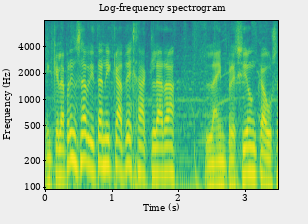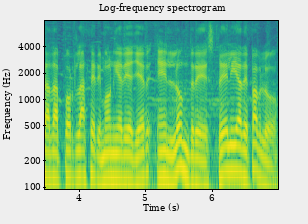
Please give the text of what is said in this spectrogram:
en que la prensa británica deja clara la impresión causada por la ceremonia de ayer en Londres. Celia de Pablo.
